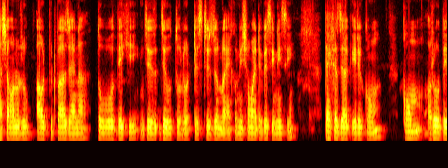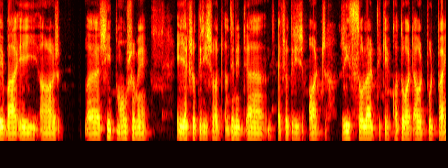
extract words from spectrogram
আশা অনুরূপ আউটপুট পাওয়া যায় না। তবুও দেখি যে যেহেতু লোড টেস্টের জন্য এখন এই সময়টা বেছে নিয়েছি। দেখা যাক এরকম কম রোদে বা এই শীত মৌসুমে এই ১৩০ ওয়াট জেনেট আ ১৩০ ওয়াট রিচ সোলার থেকে কত ওয়াট আউটপুট পাই।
